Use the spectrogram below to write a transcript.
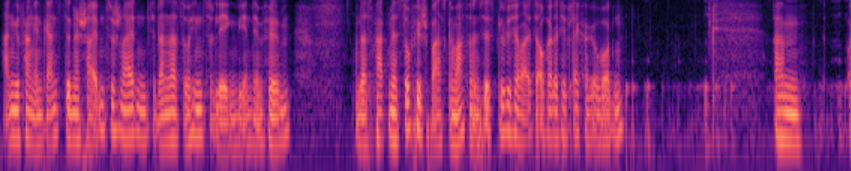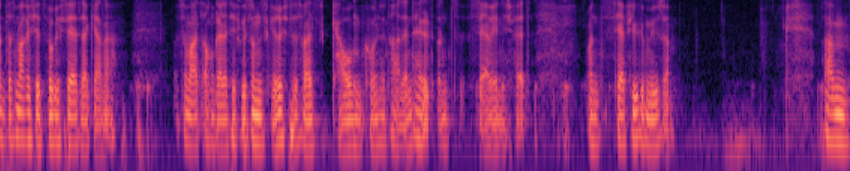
angefangen in ganz dünne Scheiben zu schneiden und sie dann da so hinzulegen wie in dem Film. Und das hat mir so viel Spaß gemacht und es ist glücklicherweise auch relativ lecker geworden. Ähm, und das mache ich jetzt wirklich sehr, sehr gerne. Zumal es auch ein relativ gesundes Gericht ist, weil es kaum Kohlenhydrate enthält und sehr wenig Fett und sehr viel Gemüse. Ähm,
